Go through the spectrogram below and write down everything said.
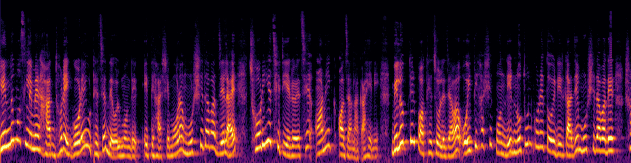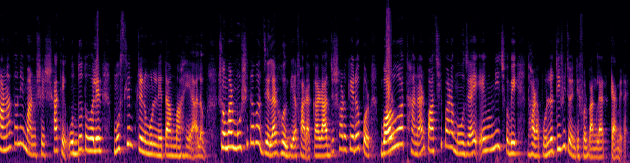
হিন্দু মুসলিমের হাত ধরে গড়ে উঠেছে দেউল মন্দির। ইতিহাসে মোড়া মুর্শিদাবাদ জেলায় ছড়িয়ে ছিটিয়ে রয়েছে অনেক অজানা কাহিনী। বিলুপ্তির পথে চলে যাওয়া ঐতিহাসিক মন্দির নতুন করে তৈরির কাজে মুর্শিদাবাদের সনাতনী মানুষের সাথে উদ্যত হলেন মুসলিম তৃণমূল নেতা মাহে আলম। সোমবার মুর্শিদাবাদ জেলার হলদিয়া ফারাক্কা রাজ্য সড়কের ওপর বড়ুয়া থানার পাঁচিপাড়া মৌজায় এমনি ছবি ধরা পড়ল টিভি টোয়েন্টি ফোর বাংলার ক্যামেরায়।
